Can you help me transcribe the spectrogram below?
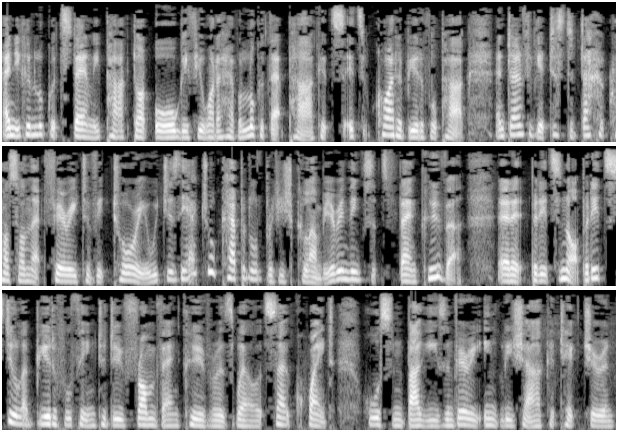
and you can look at stanleypark.org if you want to have a look at that park. It's it's quite a beautiful park. And don't forget just to duck across on that ferry to Victoria, which is the actual capital of British Columbia. Everyone thinks it's Vancouver, and it, but it's not. But it's still a beautiful thing to do from Vancouver as well. It's so quaint, horse and buggies and very English architecture, and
